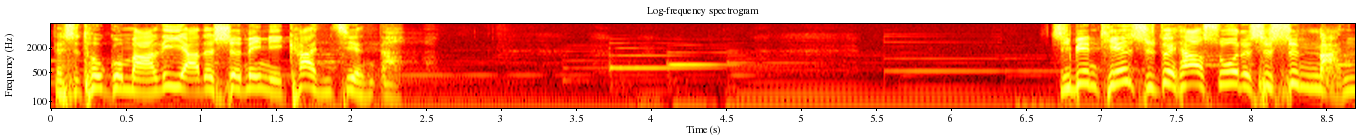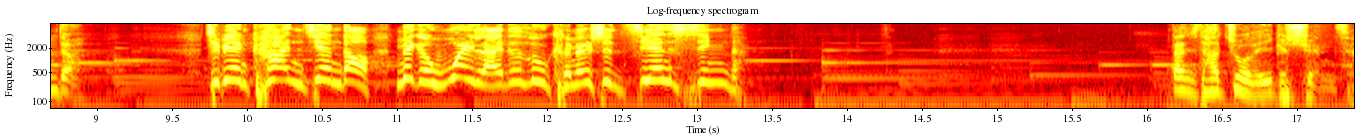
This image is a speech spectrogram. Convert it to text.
但是透过玛利亚的生命，你看见到。即便天使对他说的是是难的，即便看见到那个未来的路可能是艰辛的，但是他做了一个选择。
